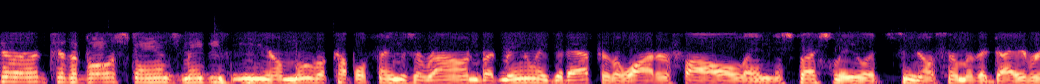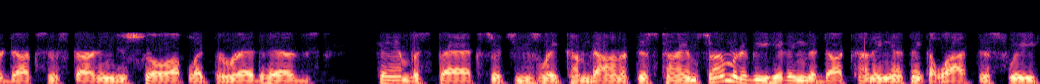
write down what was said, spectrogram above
to, to the bow stands. Maybe you know move a couple things around, but mainly get after the waterfowl, and especially with you know some of the diver ducks are starting to show up, like the redheads canvasbacks, which usually come down at this time. So I'm going to be hitting the duck hunting, I think, a lot this week.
